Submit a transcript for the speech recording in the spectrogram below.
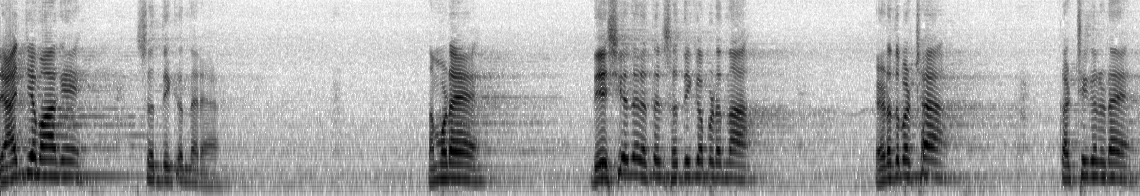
രാജ്യമാകെ ശ്രദ്ധിക്കുന്നവരാ നമ്മുടെ ദേശീയ തലത്തിൽ ശ്രദ്ധിക്കപ്പെടുന്ന ഇടതുപക്ഷ കക്ഷികളുടെ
